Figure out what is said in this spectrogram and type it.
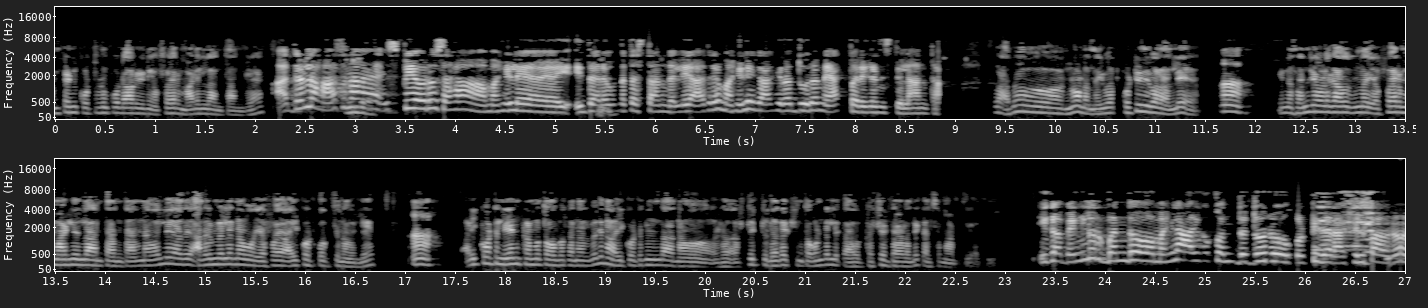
ಕಂಪ್ಲೇಂಟ್ ಕೊಟ್ಟರು ಕೂಡ ಅವ್ರಿಗೆ ಎಫ್ ಐ ಆರ್ ಮಾಡಿಲ್ಲ ಅಂತ ಅಂದ್ರೆ. ಅದ್ರಲ್ಲೂ ಹಾಸನ ಎಸ್ ಪಿ ಅವರು ಸಹ ಮಹಿಳೆ ಇದ್ದಾರೆ ಉನ್ನತ ಸ್ಥಾನದಲ್ಲಿ ಆದ್ರೆ ಮಹಿಳೆಗಾಗಿರೋ ದೂರನ್ನ ಯಾಕೆ ಪರಿಗಣಿಸ್ತಿಲ್ಲ ಅಂತ? ಅದು ನೋಡೋಣ ಇವತ್ತು ಕೊಟ್ಟಿದೀವಲ್ಲ ಅಲ್ಲಿ. ಇನ್ನು ಸಂಜೆ ಒಳಗೆ ಅದನ್ನ ಎಫ್ ಐ ಆರ್ ಮಾಡ್ಲಿಲ್ಲ ಅಂತ ಅಂತ. ನಾವಲ್ಲಿ ಅದು ಅದ್ರ ಮೇಲೆ ನಾವು ಎಫ್ ಐ ಹೈಕೋರ್ಟ್ ಹೋಗ್ತೀವಿ ನಾವಲ್ಲಿ. ಹೈಕೋರ್ಟ್ ಅಲ್ಲಿ ಏನ್ ಕ್ರಮ ತಗೋಬೇಕು ಅನ್ನೋದ್ರ ಬಗ್ಗೆ ನಾವು ಹೈಕೋರ್ಟ್ನಿಂದ ನಾವು ಸ್ಟ್ರಿಕ್ಟ್ ಡೈರೆಕ್ಷನ್ ತಗೊಂಡಲ್ಲಿ ಕಸ್ಟಡಿ ತಗೊಳ್ಳೋದೇ ಕೆಲಸ ಮಾಡ್ತೀವಿ ಅದನ್ನ. ಈಗ ಬೆಂಗಳೂರಿಗೆ ಬಂದು ಮಹಿಳಾ ಆಯೋಗಕ್ಕೊಂದು ದೂರು ಕೊಟ್ಟಿದ್ದಾರೆ ಶಿಲ್ಪಾ ಅವರು?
